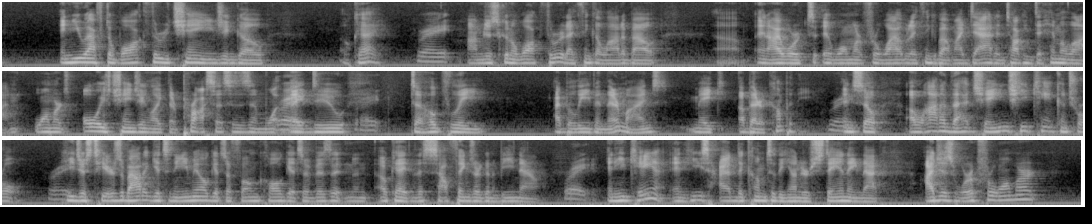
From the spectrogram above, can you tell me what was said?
and you have to walk through change and go okay Right. I'm just going to walk through it. I think a lot about, um, and I worked at Walmart for a while, but I think about my dad and talking to him a lot. And Walmart's always changing like their processes and what they do Right. to hopefully, I believe in their minds, make a better company. Right. And so a lot of that change he can't control. Right. He just hears about it, gets an email, gets a phone call, gets a visit, and then, okay, this is how things are going to be now Right. and he can't and he's had to come to the understanding that i just work for walmart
